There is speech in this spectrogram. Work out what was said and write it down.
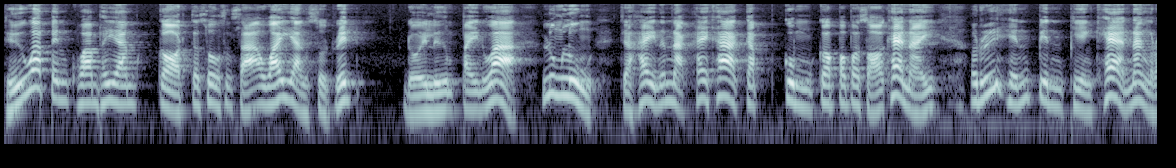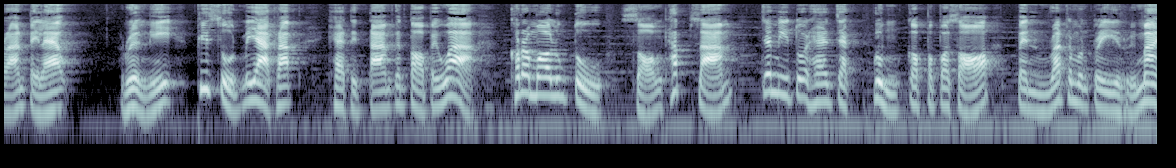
ถือว่าเป็นความพยายามกอดกระทรวงศึกษาเอาไว้อย่างสุดฤทธิ์โดยลืมไปว่าลุงลุงจะให้น้ำหนักให้ค่ากับกลุ่มกปปสแค่ไหน หรือเห็นเป็นเพียงแค่นั่งร้านไปแล้ว เรื่องนี้พิสูจน์ไม่ยากครับ แค่ติดตามกันต่อไปว่าครมลุงตู่2ทับ3จะมีตัวแทนจากกลุ่มกปปส เป็นรัฐมนตรีหรือไม่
